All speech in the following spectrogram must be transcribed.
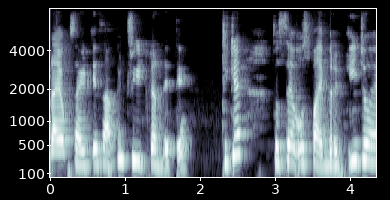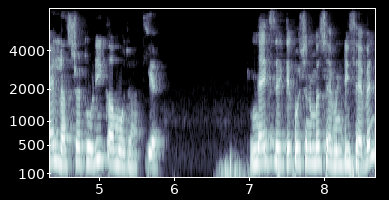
डाइऑक्साइड के साथ में ट्रीट कर देते हैं। ठीक है? तो उससे उस फाइबर की जो है लस्टर थोड़ी कम हो जाती है। नेक्स्ट देखते question number 77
